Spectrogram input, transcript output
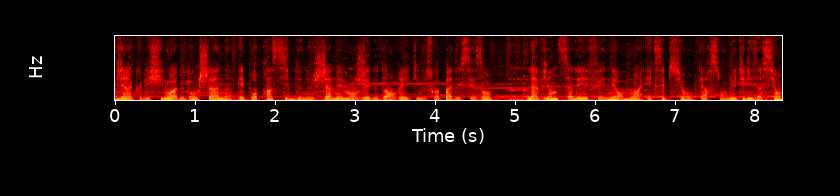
Bien que les Chinois de Dongshan aient pour principe de ne jamais manger de denrées qui ne soient pas de saison, la viande salée fait néanmoins exception car son utilisation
